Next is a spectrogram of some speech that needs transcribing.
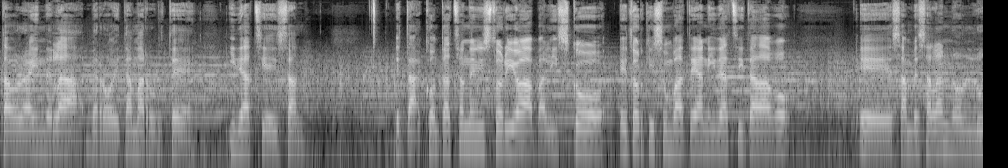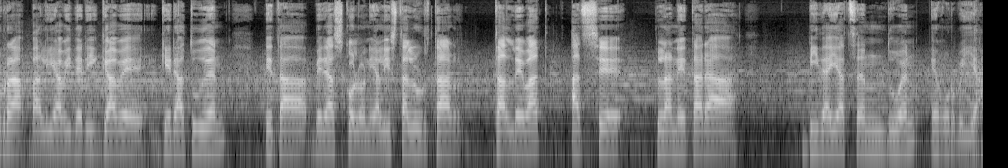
eta orain dela berrogeita hamar urte idatzia izan. Eta kontatzen den historioa balizko etorkizun batean idatzita dago, e, zan bezala non lurra baliabiderik gabe geratu den, eta beraz kolonialista lurtar talde bat atze planetara bidaiatzen duen egurbila.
